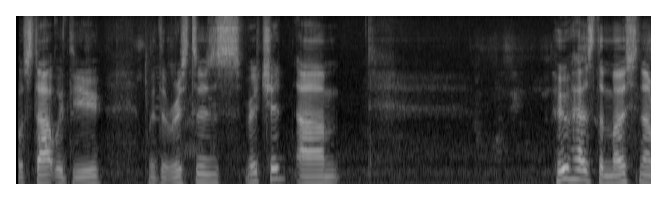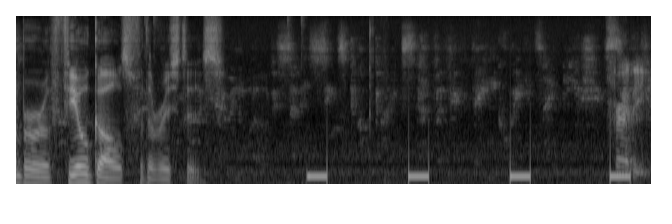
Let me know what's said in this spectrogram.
We'll start with you with the Roosters, Richard. Um, who has the most number of field goals for the Roosters? Freddie.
